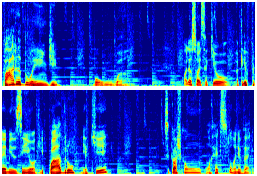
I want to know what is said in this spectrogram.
Vara do End. Boa. Olha só, esse aqui é o, aquele framezinho, aquele quadro. E aqui... Isso aqui eu acho que é um, uma redstone, velho.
